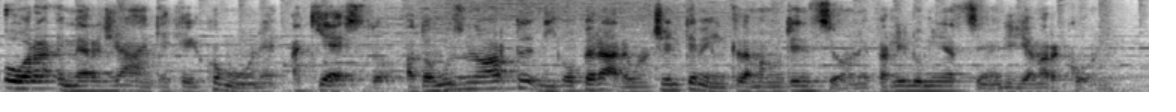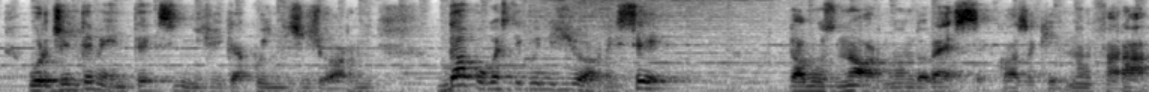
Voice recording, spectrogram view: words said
Ora emerge anche che il comune ha chiesto a Domus Nord di operare urgentemente la manutenzione per l'illuminazione di via Marconi. Urgentemente significa 15 giorni. Dopo questi 15 giorni, se Domus Nord non dovesse, cosa che non farà,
